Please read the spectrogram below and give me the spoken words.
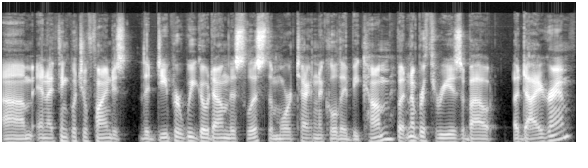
Um, and I think what you'll find is the deeper we go down this list, the more technical they become. But number three is about a diagram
